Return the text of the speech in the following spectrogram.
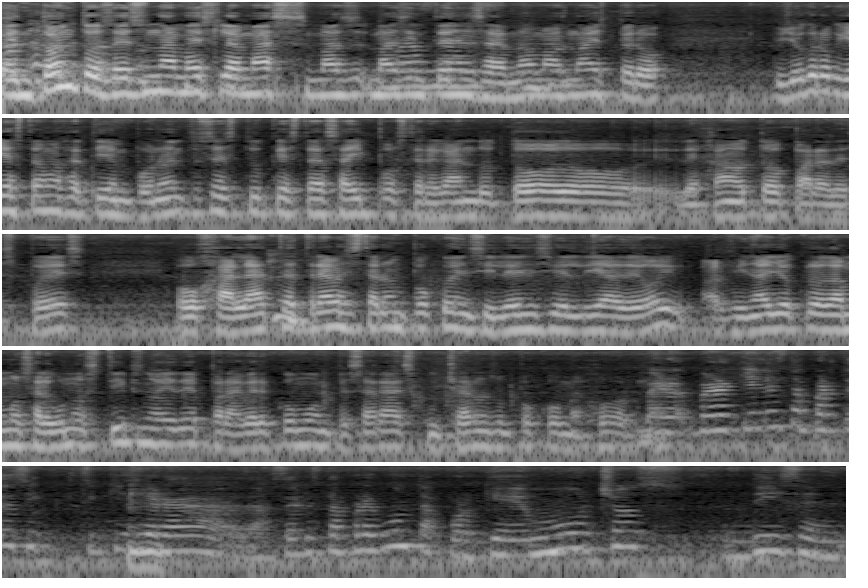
Entonces es una mezcla más, más, más, intensa, ¿no? Más nice, pero yo creo que ya estamos a tiempo, ¿no? Entonces tú que estás ahí postergando todo, dejando todo para después, ojalá te atrevas a estar un poco en silencio el día de hoy. Al final yo creo damos algunos tips, ¿no? de para ver cómo empezar a escucharnos un poco mejor, Pero, pero aquí en esta parte sí, sí quisiera hacer esta pregunta, porque muchos dicen,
